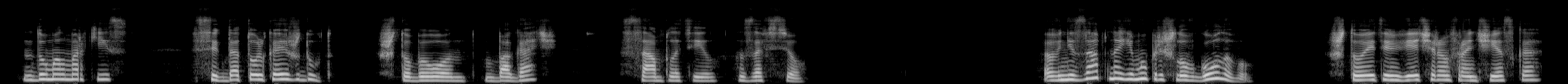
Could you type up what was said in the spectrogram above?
— думал Маркиз, — всегда только и ждут, чтобы он, богач, сам платил за все». Внезапно ему пришло в голову, что этим вечером Франческо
